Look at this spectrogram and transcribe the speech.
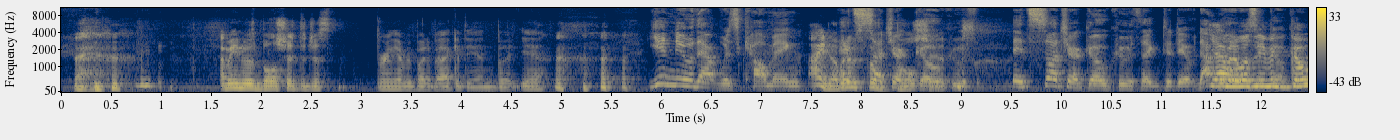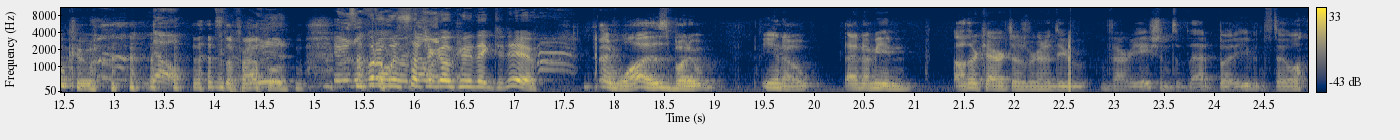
I mean, it was bullshit to just bring everybody back at the end, but yeah. You knew that was coming. I know, but it It's was still such a bullshit. Goku. It's such a Goku thing to do. Not, yeah, but it wasn't wasn't even Goku. No. That's the problem. It was a But it was former such a villain. Goku thing to do. It was, but it, you know, and I mean, other characters were gonna do variations of that, but even still,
